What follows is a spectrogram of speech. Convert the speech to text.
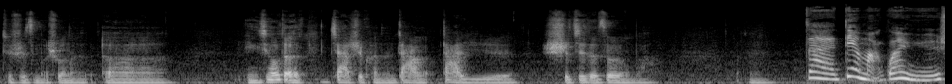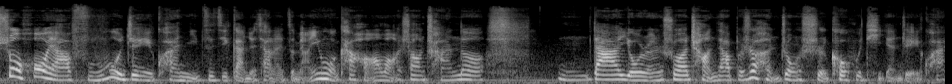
就是怎么说呢？呃，营销的价值可能大大于实际的作用吧。嗯，在电马关于售后呀、服务这一块，你自己感觉下来怎么样？因为我看好像网上传的，嗯，大家有人说厂家不是很重视客户体验这一块，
